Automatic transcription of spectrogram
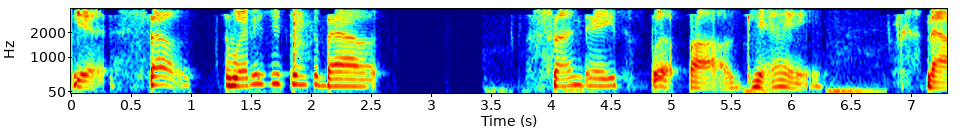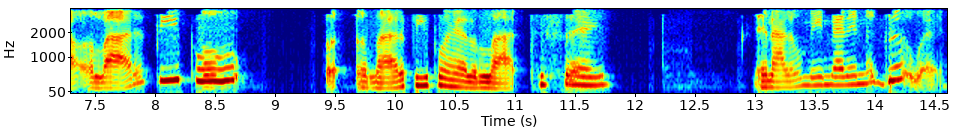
Yeah. So, what did you think about Sunday's football game? Now, a lot of people, a lot of people had a lot to say, and I don't mean that in a good way.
